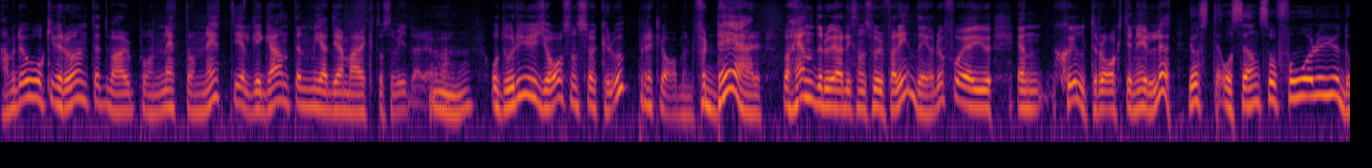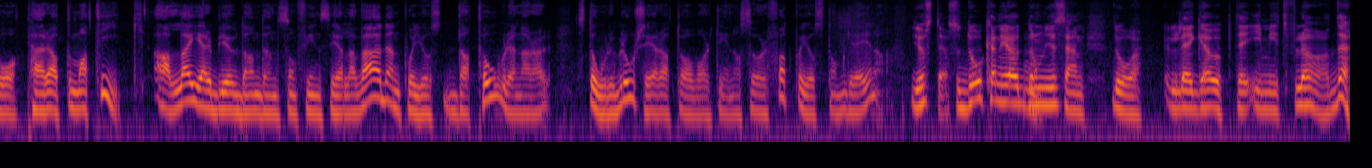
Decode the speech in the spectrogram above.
Ja, men då åker vi runt ett varv på NetOnNet, Elgiganten, Mediamarkt och så vidare. Mm. Och då är det ju jag som söker upp reklamen. För där, vad händer då jag liksom surfar in det? Och då får jag ju en skylt rakt i nyllet. Just det, och sen så får du ju då per automatik alla erbjudanden som finns i hela världen på just datorer när storebror ser att du har varit inne och surfat på just de grejerna. Just det, så då kan jag, mm. de ju sen då lägga upp det i mitt flöde.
